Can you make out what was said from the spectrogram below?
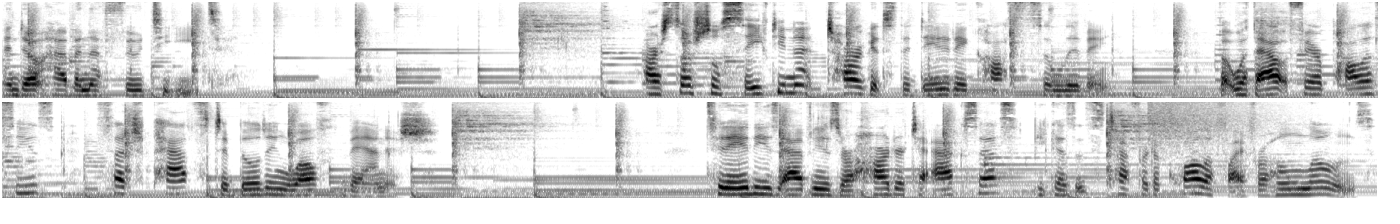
and don't have enough food to eat. Our social safety net targets the day to day costs of living, but without fair policies, such paths to building wealth vanish. Today, these avenues are harder to access because it's tougher to qualify for home loans.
